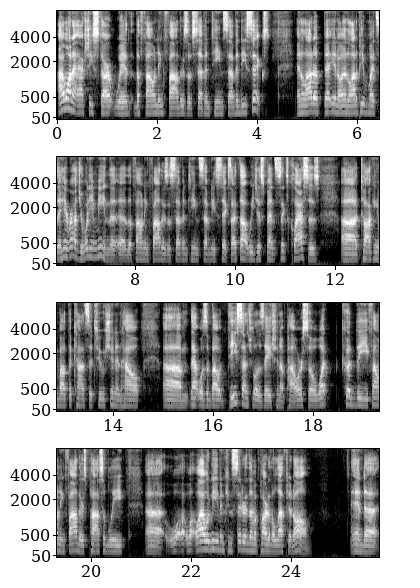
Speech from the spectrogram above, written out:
I want to actually start with the founding fathers of 1776. And a lot of you know, and a lot of people might say, "Hey, Roger, what do you mean the uh, the founding fathers of 1776?" I thought we just spent six classes uh, talking about the Constitution and how um, that was about decentralization of power. So, what could the founding fathers possibly? Uh, wh- why would we even consider them a part of the left at all? And uh,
